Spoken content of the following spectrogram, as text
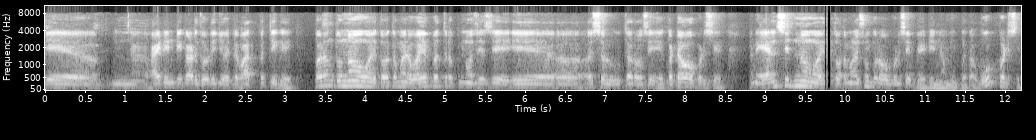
એ આઈડેન્ટિટી કાર્ડ જોડી દો એટલે વાત પતી ગઈ. પરંતુ ન હોય તો તમારે વયપત્રકનો જે છે એ અસલ ઉતારો છે એ કઢાવવો પડશે. અને એલસી જ ન હોય તો તમારે શું કરવું પડશે? ભેટીનામું કરાવવું પડશે.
